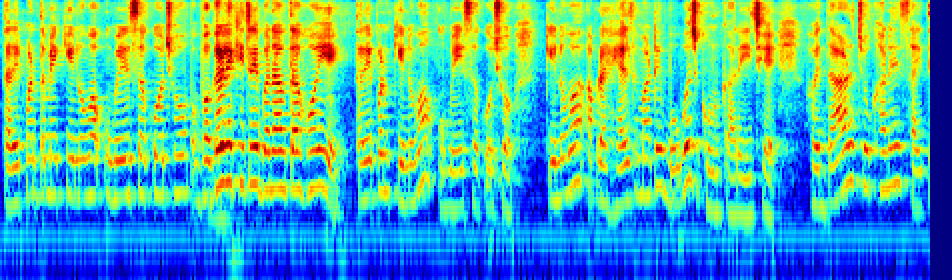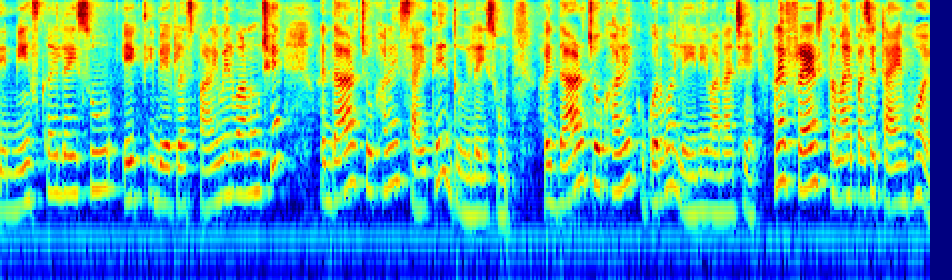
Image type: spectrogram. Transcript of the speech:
ત્યારે પણ તમે કિનોવા ઉમેરી શકો છો. વગેરેની ખીચડી બનાવતા હોઈએ, ત્યારે પણ કિનોવા ઉમેરી શકો છો. કિનોવા આપણા હેલ્થ માટે બહુ જ ગુણકારી છે. હવે દાળ ચોખાને સાઈતે મિક્સ કરી લઈશું. એકથી બે ગ્લાસ પાણી મેળવાનું છે અને દાળ ચોખાને સાઈતે ધોઈ લઈશું. હવે દાળ ચોખાને કુકરમાં લઈ લેવાના છે. અને ફ્રેન્ડ્સ તમારી પાસે ટાઈમ હોય,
